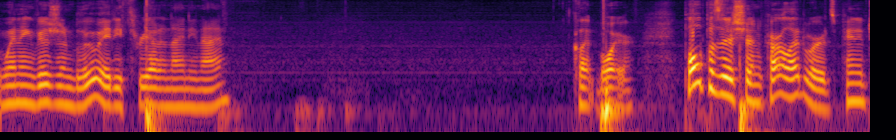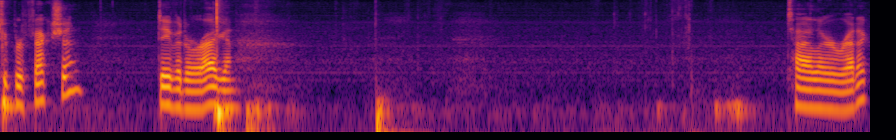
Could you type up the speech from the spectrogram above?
Winning Vision Blue, 83 out of 99. Clint Bowyer. Pole position, Carl Edwards. Painted to perfection, David O'Regan. Tyler Reddick.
